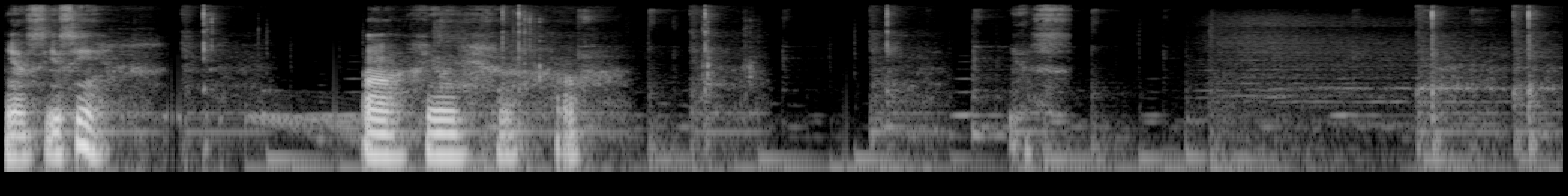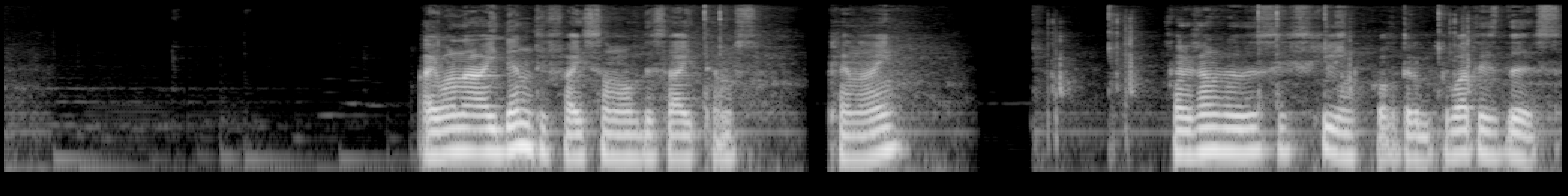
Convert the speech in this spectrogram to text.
Yes, you see. Oh, you. I wanna identify some of these items. Can I? For example, this is healing powder, what is this?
